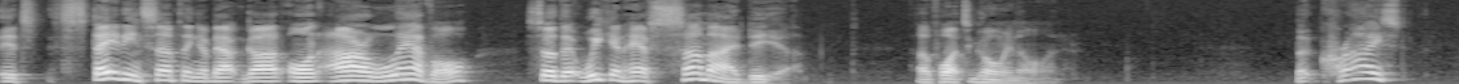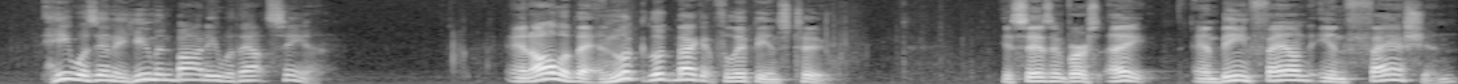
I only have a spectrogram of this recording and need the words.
it's stating something about God on our level so that we can have some idea of what's going on. But Christ, He was in a human body without sin. And all of that. And look, look back at Philippians 2. It says in verse 8, and being found in fashion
